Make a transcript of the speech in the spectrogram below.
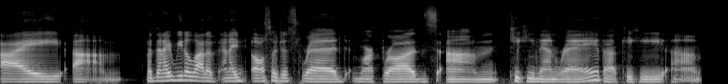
I um, but then I read a lot of, and I also just read Mark Braude's um, Kiki Man Ray about Kiki um,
